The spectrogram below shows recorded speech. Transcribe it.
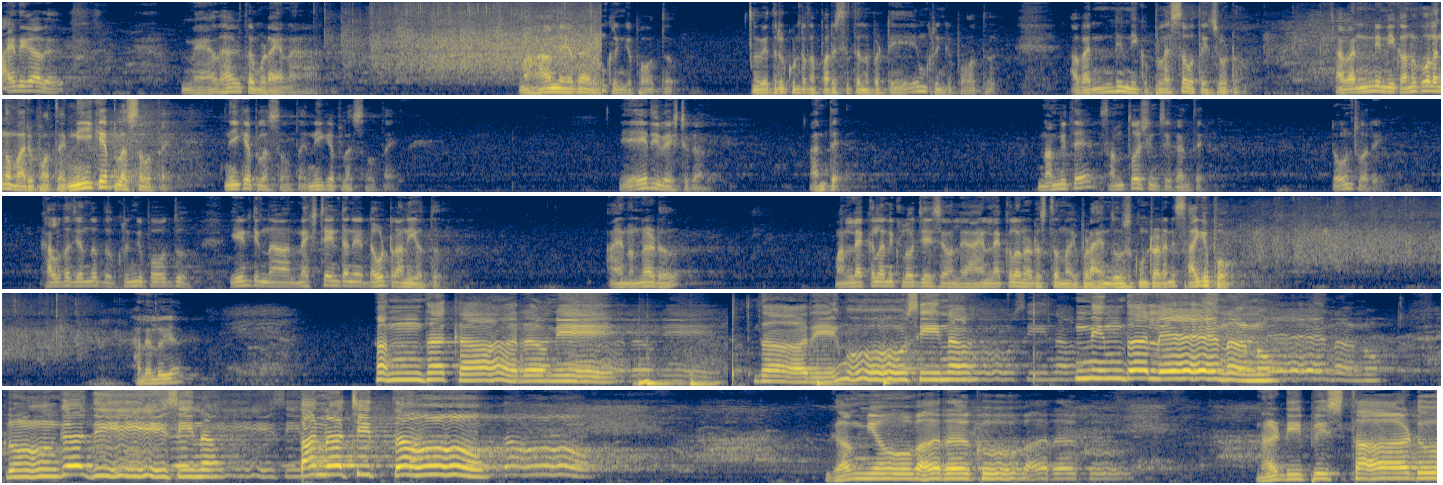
ఆయనది కాదు. మేధావి తమ్ముడు ఆయన మహామేధావి కృంగిపోవద్దు. నువ్వు ఎదుర్కొంటున్న పరిస్థితులను బట్టి ఏం కృంగిపోవద్దు. అవన్నీ నీకు ప్లస్ అవుతాయి చూడు. అవన్నీ నీకు అనుకూలంగా మారిపోతాయి. నీకే ప్లస్ అవుతాయి. నీకే ప్లస్ అవుతాయి. నీకే ప్లస్ అవుతాయి. ఏది వేస్ట్ కాదు. అంతే. నమ్మితే సంతోషించక అంతే డోంట్ వరీ కలత చెందొద్దు కృంగిపోవద్దు. ఏంటి నా నెక్స్ట్ ఏంటనే డౌట్ రానియొద్దు. ఆయన ఉన్నాడు. మన లెక్కలన్నీ క్లోజ్ చేసాంలే ఆయన లెక్కలో నడుస్తున్నాం ఇప్పుడు ఆయన చూసుకుంటాడని సాగిపో. హలోయ అంధకారమే దారి మూసిన నిందలేనను కృంగదీసిన తన చిత్తం. గమ్యం వరకు వరకు నడిపిస్తాడు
